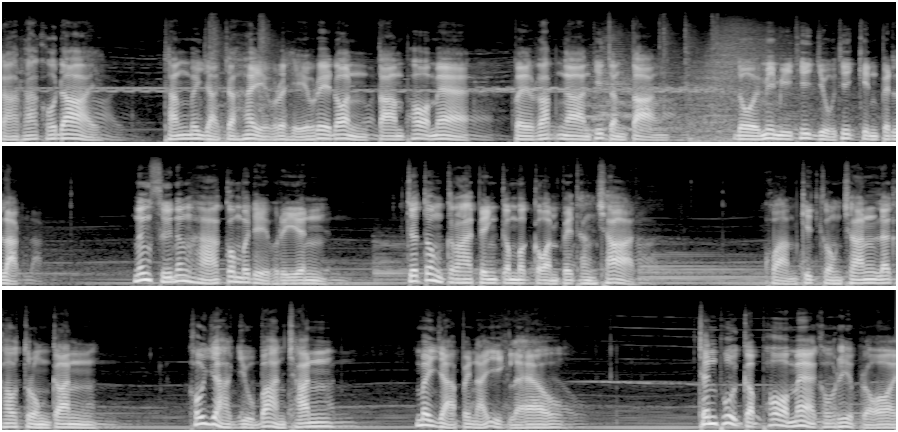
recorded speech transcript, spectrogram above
การะเขาได้ ทั้งไม่อยากจะให้ระเหเร่ร่อนตามพ่อแม่ไปรับงานที่ต่างๆ โดยไม่มีที่อยู่ที่กินเป็นหลัก หนังสือหนังหาก็ไม่ได้เรียน จะต้องกลายเป็นกรรมกรไปทางชาติ ความคิดของฉันและเขาตรงกัน เขาอยากอยู่บ้านฉัน ไม่อยากไปไหนอีกแล้ว ฉันพูดกับพ่อแม่เขาเรียบร้อย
